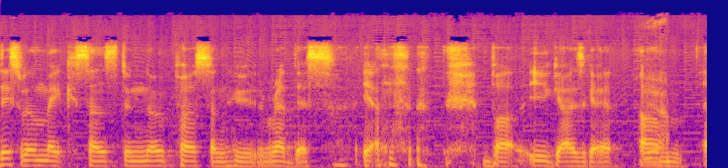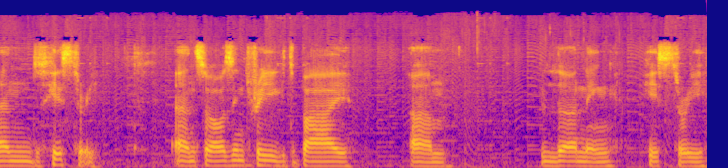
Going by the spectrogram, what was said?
this will make sense to no person who read this yet but you guys get it um, and history. And so i was intrigued by um, learning history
